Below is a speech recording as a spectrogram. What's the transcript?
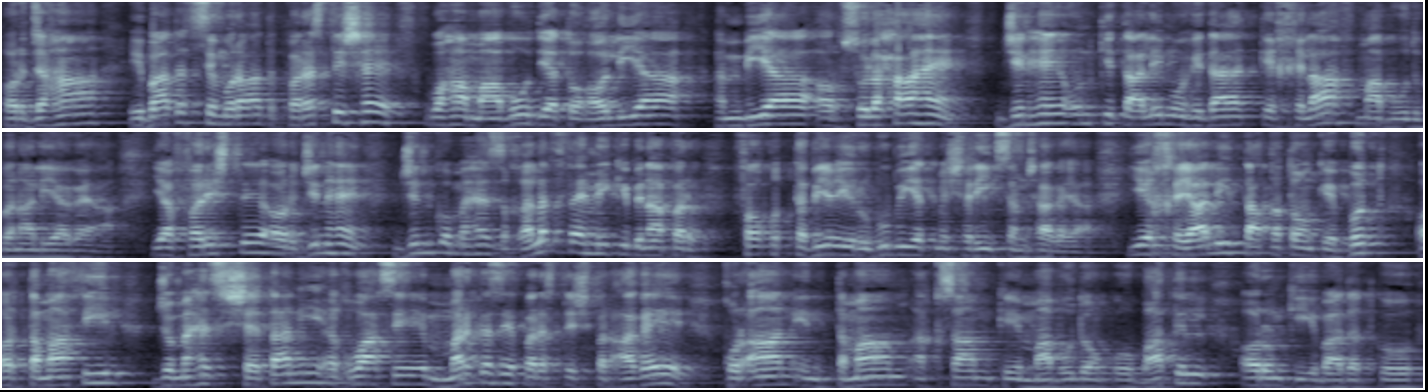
اور جہاں عبادت سے مراد پرستش ہے، وہاں معبود یا تو اولیاء، انبیاء اور صلحاء ہیں جنہیں ان کی تعلیم و ہدایت کے خلاف معبود بنا لیا گیا۔ یا فرشتے اور جن ہیں جن کو محض غلط فہمی کی بنا پر فوق طبیعی ربوبیت میں شریک سمجھا گیا۔ یہ خیالی طاقتوں کے بت اور تماثیل جو محض شیطانی اغوا سے مرکز پرستش پر آ گئے، قرآن ان تمام اقسام کے معبودوں کو باطل اور ان کی عبادت کو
